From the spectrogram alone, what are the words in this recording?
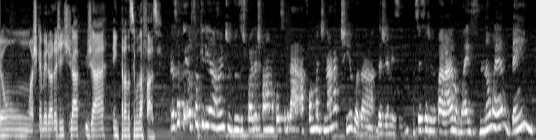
Então, acho que é melhor a gente já, já entrar na segunda fase. Eu só, eu só queria, antes dos spoilers, falar uma coisa sobre a, a forma de narrativa da, da Genesis. Não sei se vocês repararam, mas não é bem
